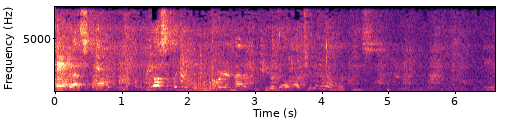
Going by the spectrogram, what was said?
Yeah. Uh, you also look at an inordinate amount of computer know-how. Do you know how to work these? Yeah.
